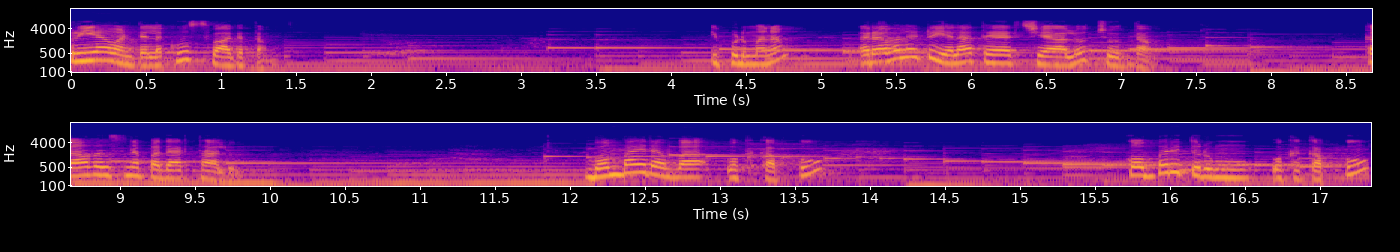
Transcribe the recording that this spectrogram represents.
ప్రియా వంటలకు స్వాగతం. ఇప్పుడు మనం రవలెటు ఎలా తయారు చేయాలో చూద్దాం. కావలసిన పదార్థాలు. బొంబాయి రవ్వ ఒక కప్పు. కొబ్బరి తురుము ఒక కప్పు.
